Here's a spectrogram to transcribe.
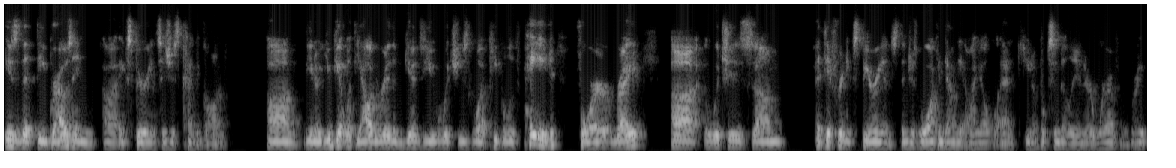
is that the browsing uh, experience is just kind of gone. Um, you know, you get what the algorithm gives you, which is what people have paid for, right? Uh, which is um, a different experience than just walking down the aisle at you know Books a Million or wherever, right?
